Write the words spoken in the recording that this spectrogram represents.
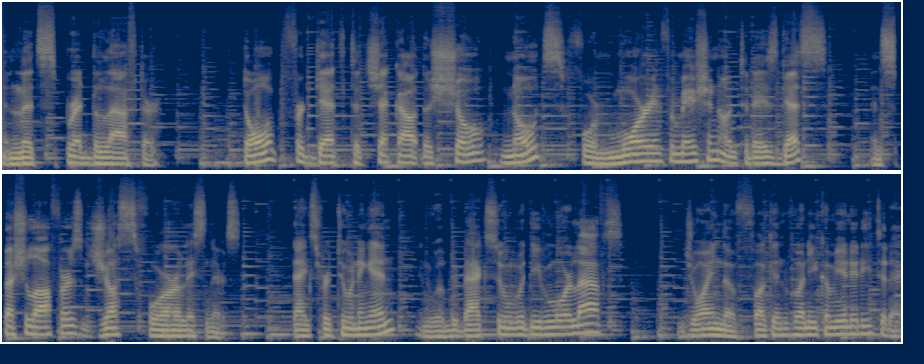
and let's spread the laughter. Don't forget to check out the show notes for more information on today's guests and special offers just for our listeners. Thanks for tuning in, and we'll be back soon with even more laughs. Join the FOQN funny community today.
